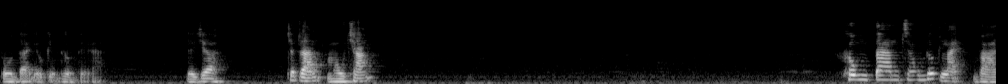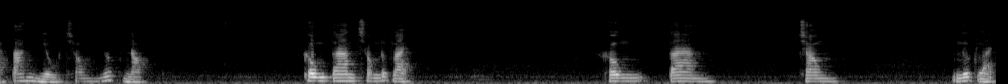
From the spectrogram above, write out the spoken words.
Tồn tại điều kiện thường thể rắn. Được chưa? Chất rắn màu trắng. Không tan trong nước lạnh và tan nhiều trong nước nóng. Không tan trong nước lạnh. Không tan trong nước lạnh.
